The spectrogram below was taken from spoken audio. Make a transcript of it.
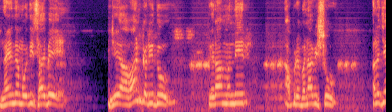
નરેન્દ્ર મોદી સાહેબે જે આહવાન કર્યું હતું કે રામ મંદિર આપણે બનાવીશું અને જે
